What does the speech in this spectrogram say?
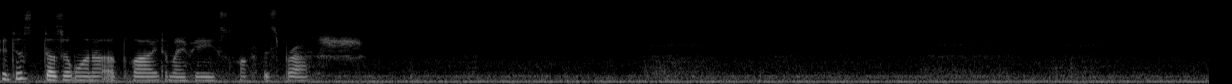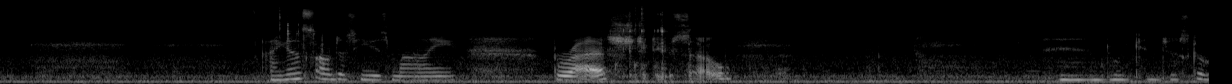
It just doesn't want to apply to my face off this brush. I guess I'll just use my brush to do so. And we can just go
